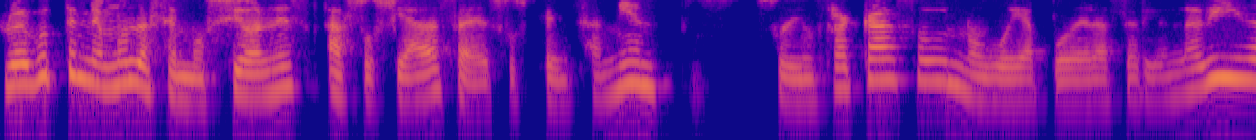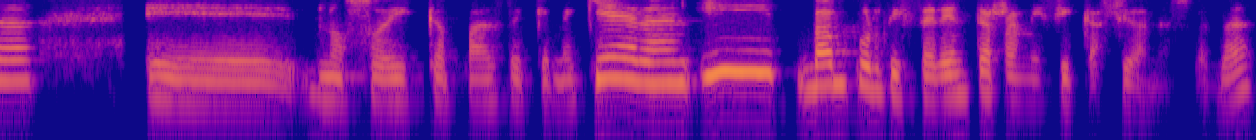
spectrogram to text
Luego tenemos las emociones asociadas a esos pensamientos. Soy un fracaso, no voy a poder hacerlo en la vida, eh, no soy capaz de que me quieran y van por diferentes ramificaciones, ¿verdad?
